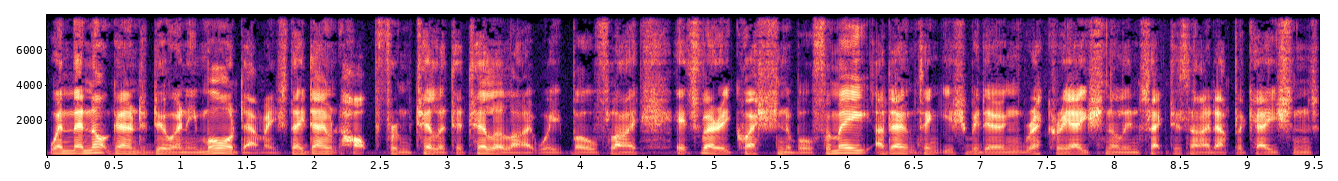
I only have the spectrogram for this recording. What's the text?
When they're not going to do any more damage, they don't hop from tiller to tiller like wheat bulb fly. It's very questionable. For me, I don't think you should be doing recreational insecticide applications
